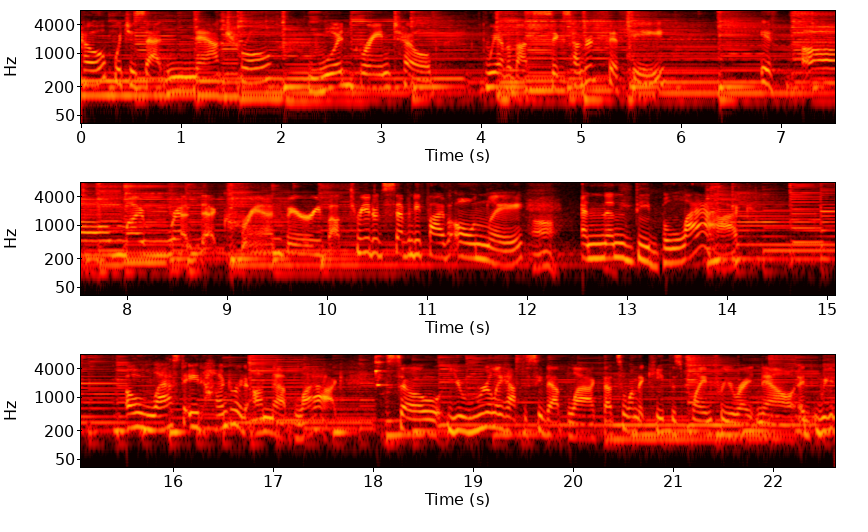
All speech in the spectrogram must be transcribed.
taupe, which is that natural wood grain taupe, we have about 650. If, oh, my red, that cranberry, about 375 only. Ah. And then the black, oh, last 800 on that black. So you really have to see that black. That's the one that Keith is playing for you right now. And we,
